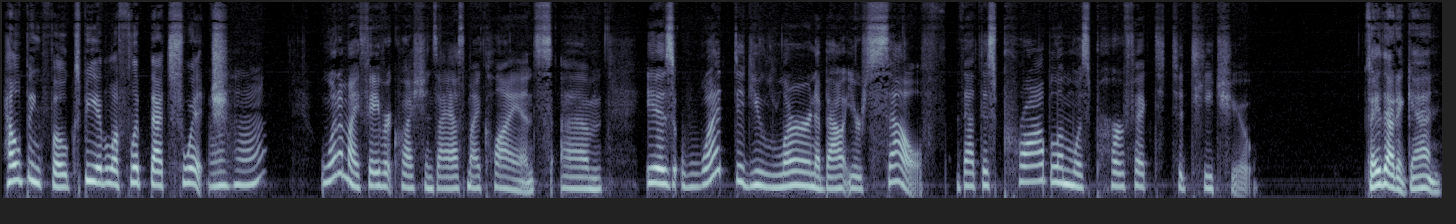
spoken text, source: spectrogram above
helping folks be able to flip that switch? Mm-hmm. One of my favorite questions I ask my clients um, is What did you learn about yourself that this problem was perfect to teach you? Say that again.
